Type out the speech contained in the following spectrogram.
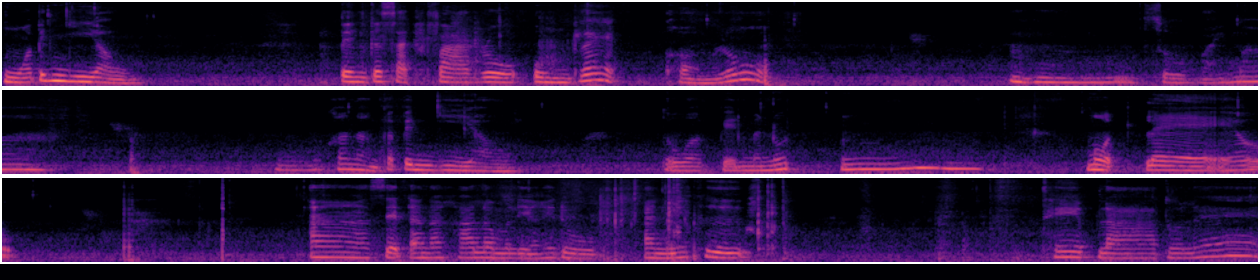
หัวเป็นเหยี่ยว เป็นกษัตริย์ฟาโรห์องค์แรกของโลกอือหือสวยมากข้างหลังก็เป็นเหยี่ยว ตัวเป็นมนุษย์ หมดแล้ว อ่า เสร็จแล้วนะคะ เรามาเรียงให้ดู อันนี้คือ เทพลาตัวแรก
